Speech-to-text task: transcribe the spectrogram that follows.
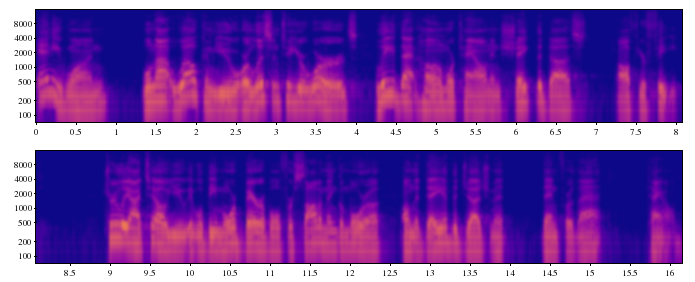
anyone will not welcome you or listen to your words, leave that home or town and shake the dust off your feet. Truly I tell you, it will be more bearable for Sodom and Gomorrah on the day of the judgment than for that town.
